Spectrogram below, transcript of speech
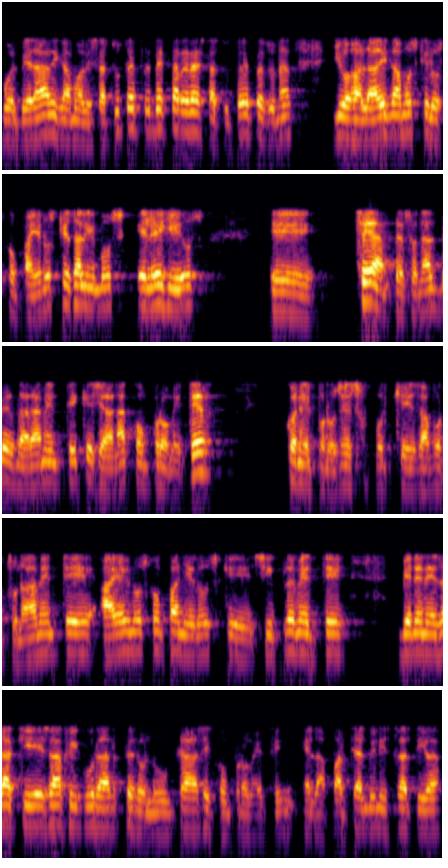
volver a, digamos, al estatuto de, carrera, estatuto de personal, y ojalá, digamos, que los compañeros que salimos elegidos eh, sean personas verdaderamente que se van a comprometer con el proceso, porque desafortunadamente hay unos compañeros que simplemente vienen es aquí es a figurar, pero nunca se comprometen en la parte administrativa,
